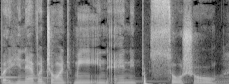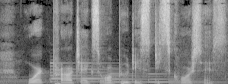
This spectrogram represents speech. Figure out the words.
but he never joined me in any social work projects or Buddhist discourses.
